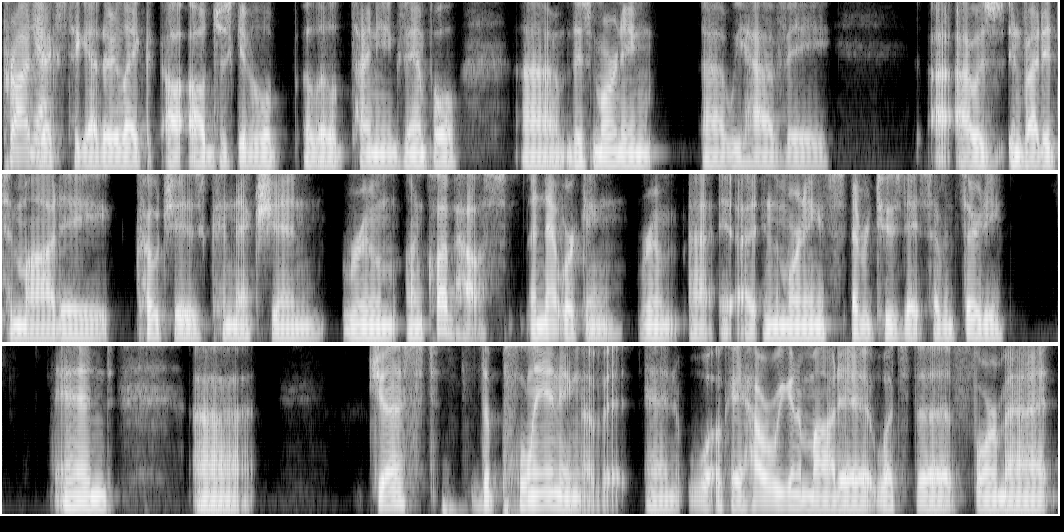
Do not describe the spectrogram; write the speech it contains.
projects yeah. together like I'll, I'll, just give a little, a little tiny example um, this morning uh, we have a I was invited to mod a coaches connection room on Clubhouse, a networking room at, at, in the morning. It's every Tuesday at seven thirty, and uh, just the planning of it and okay, how are we going to mod it? What's the format?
